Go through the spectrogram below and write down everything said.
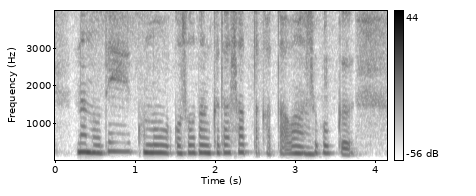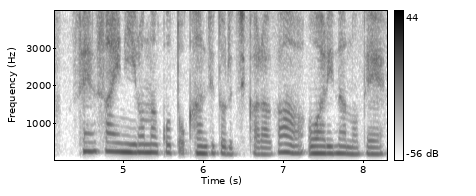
なのでこのご相談くださった方はすごく繊細にいろんなことを感じ取る力がおありなので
